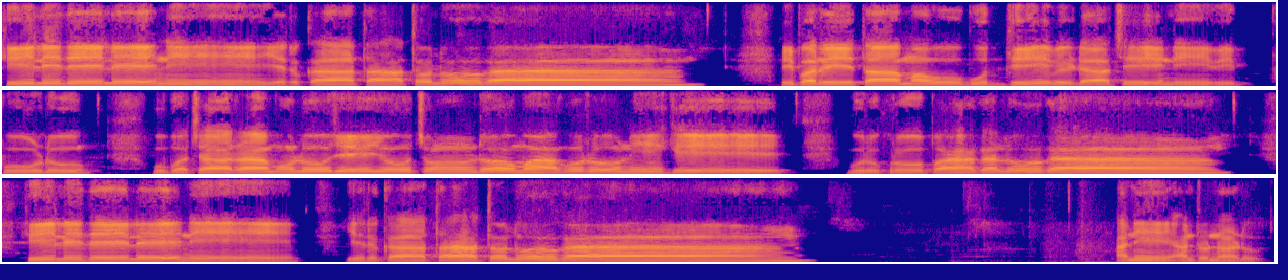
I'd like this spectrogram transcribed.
కీలిదేలేని ఎరుక తాతొలుగా. విపరీతమౌ బుద్ధి విడచిని విప్పుడు ఉపచారములు చేయుచుండు మా గురునికి గురుకృపగలుగా కీలిదేలేని ఎరుక తాతొలుగా. అని అంటున్నాడు.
